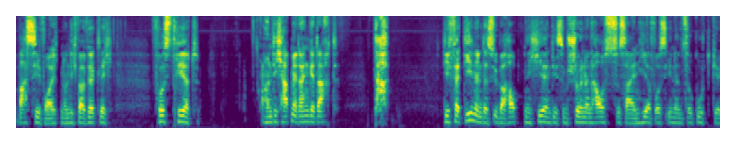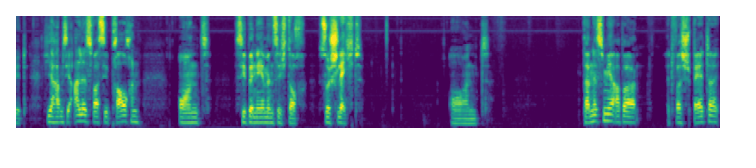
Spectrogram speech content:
was sie wollten und ich war wirklich frustriert. Und ich habe mir dann gedacht, da, die verdienen das überhaupt nicht, hier in diesem schönen Haus zu sein, hier, wo es ihnen so gut geht. Hier haben sie alles, was sie brauchen und sie benehmen sich doch so schlecht. Und dann ist mir aber etwas später,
